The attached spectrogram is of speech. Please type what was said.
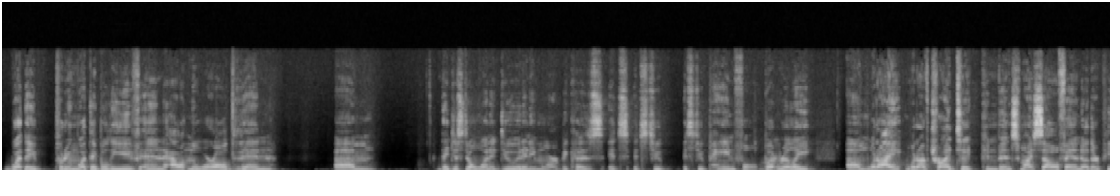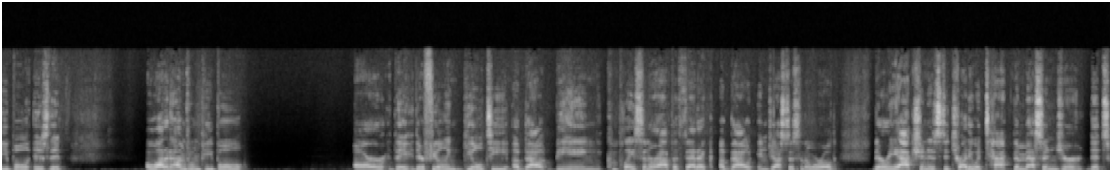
what they putting what they believe in out in the world, then um, they just don't want to do it anymore because it's it's too it's too painful. Right. But really, um, what I what I've tried to convince myself and other people is that a lot of times when people are they they're feeling guilty about being complacent or apathetic about injustice in the world. Their reaction is to try to attack the messenger that's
